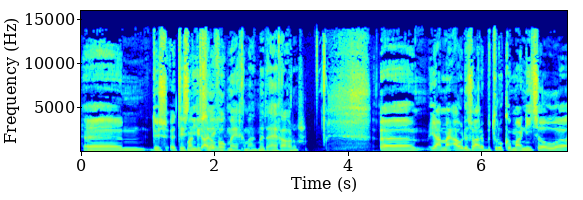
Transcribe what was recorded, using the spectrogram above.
Ehm, dus het is maar niet heb je het alleen... zelf ook meegemaakt met eigen ouders? Uh, ja, mijn ouders waren betrokken, maar niet zo uh,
